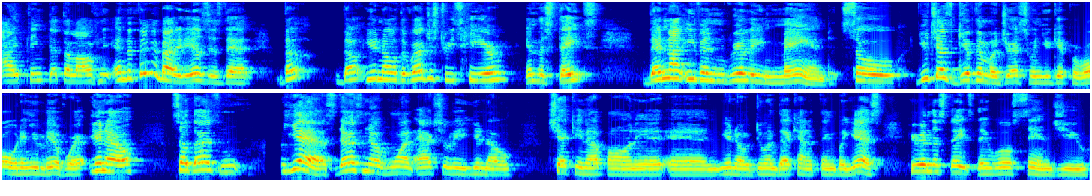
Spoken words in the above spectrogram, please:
I think that the laws need, and the thing about it is, is that the the you know the registries here in the states they're not even really manned. So you just give them address when you get paroled and you live where, you know. So there's, yes, there's no one actually, you know, checking up on it and, you know, doing that kind of thing. But yes, here in the States, they will send you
